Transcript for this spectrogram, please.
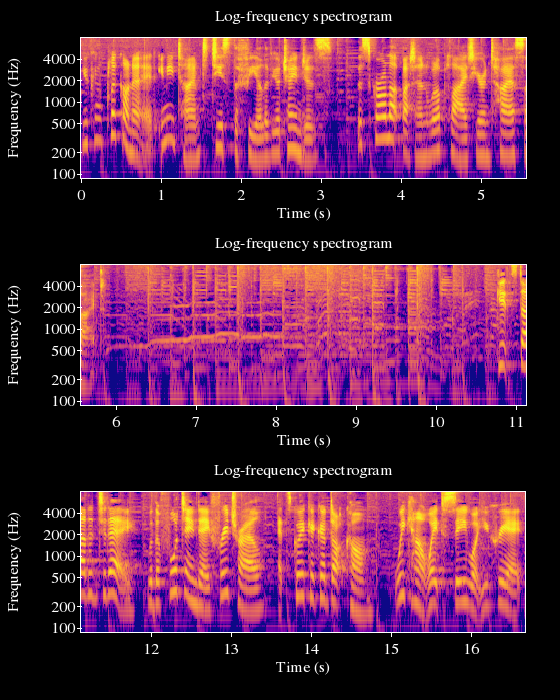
you can click on it at any time to test the feel of your changes. The scroll up button will apply to your entire site. Get started today with a 14 day free trial at squarekicker.com. We can't wait to see what you create.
